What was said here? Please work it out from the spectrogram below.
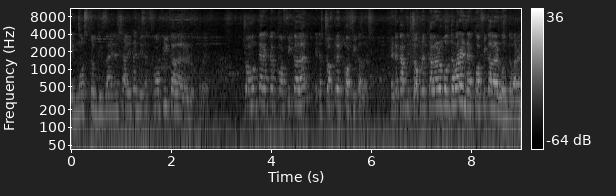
এই মস্ত ডিজাইনের শাড়িটা যেটা কফি কালারের উপরে। চমৎকার একটা কফি কালার এটা চকলেট কফি কালার এটাকে আপনি চকলেট কালারও বলতে পারেন এটা কফি কালার বলতে পারেন।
